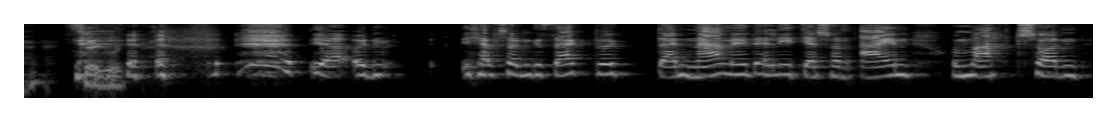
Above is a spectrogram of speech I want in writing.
Sehr gut. ja, und ich habe schon gesagt, Birg, dein Name, der lädt ja schon ein und macht schon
